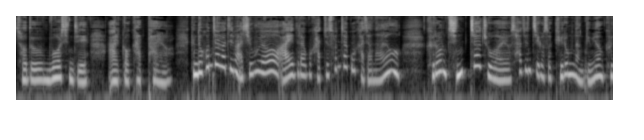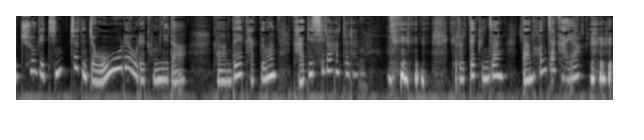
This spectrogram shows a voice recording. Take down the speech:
저도 무엇인지 알 것 같아요. 근데 혼자 가지 마시고요. 아이들하고 같이 손잡고 가잖아요. 그럼 진짜 좋아요. 사진 찍어서 기록 남기면 그 추억이 진짜 진짜 오래오래 갑니다. 그런데 가끔은 가기 싫어하더라고요. 그럴 때 그냥 난 혼자 가요.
